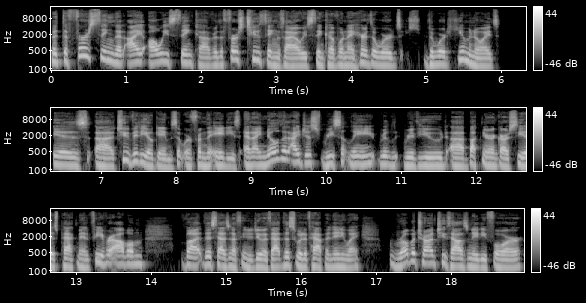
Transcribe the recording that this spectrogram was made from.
But the first thing that I always think of, or the first two things I always think of when I hear the words the word humanoids, is uh, two video games that were from the 80s. And I know that I just recently re- reviewed uh, Buckner and Garcia's Pac Man Fever album, but this has nothing to do with that. This would have happened anyway. Robotron 2084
